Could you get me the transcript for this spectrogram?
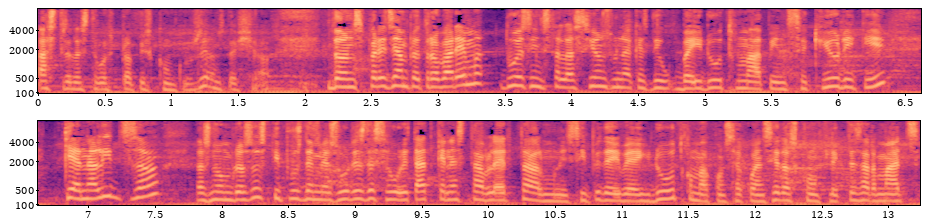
Has tret les teues pròpies conclusions d'això. Doncs, per exemple, trobarem dues instal·lacions, una que es diu Beirut Mapping Security, que analitza els nombrosos tipus de mesures de seguretat que han establert al municipi de Beirut com a conseqüència dels conflictes armats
